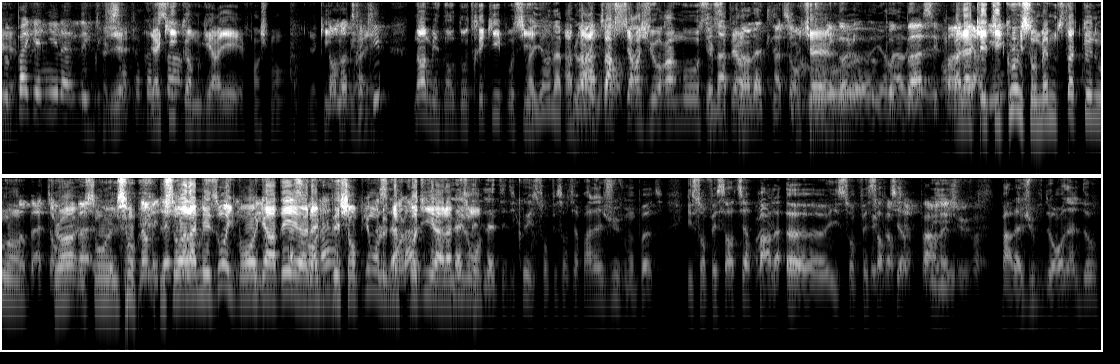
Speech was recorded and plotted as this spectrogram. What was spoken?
Tu peux pas gagner la Ligue des Il y a, Champions il comme y a ça. qui comme guerrier, franchement? Il y a qui Dans comme notre guerrier? équipe? Non, mais dans d'autres équipes aussi. Ah, Il y en a à, part, plein. à Attends, part Sergio Ramos, Il y en a etc. plein d'Atlético. Attends, je rigole, euh, il y en Pogba, c'est Ah pas bah, un L'Atlético, ils sont au même stade que nous. Hein. Non, bah, attends, tu vois, bah, ils sont, ils sont, non, mais ils sont à la maison, ils vont Mais regarder euh, la Ligue des Champions le mercredi à la maison. L'Atlético, ils se sont fait sortir par la Juve, mon pote. Ils se sont fait sortir par la, euh, ils sont fait sortir par la Juve, ouais. par la Juve de Ronaldo.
